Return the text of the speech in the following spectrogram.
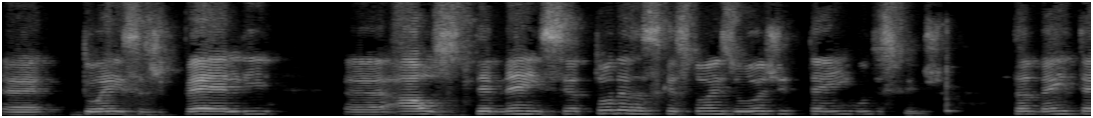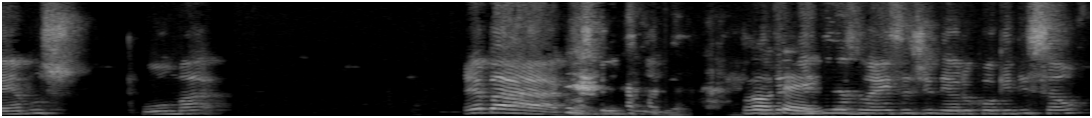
é, doenças de pele, é, aos demência, todas as questões hoje têm um desfecho. Também temos uma. Eba! Voltei. E também tem as doenças de neurocognição,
